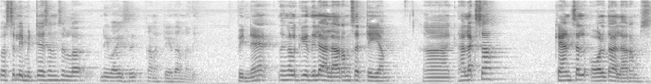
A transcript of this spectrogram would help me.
കുറച്ച് ലിമിറ്റേഷൻസ് ഉള്ള ഡിവൈസ് കണക്ട് ചെയ്താൽ മതി. പിന്നെ നിങ്ങൾക്ക് ഇതിൽ അലാറം സെറ്റ് ചെയ്യാം. Alexa cancel all the alarms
